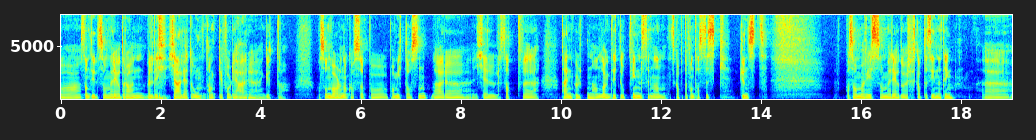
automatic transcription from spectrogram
Og samtidig som Reodor har en veldig kjærlighet og omtanke for de her eh, gutta. Og sånn var det nok også på, på Midtåsen, der eh, Kjell satt ved tegnepulten. Han lagde ikke oppfinnelser, men han skapte fantastisk kunst. På samme vis som Reodor skapte sine ting. Eh,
